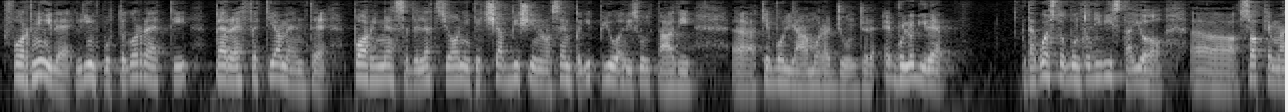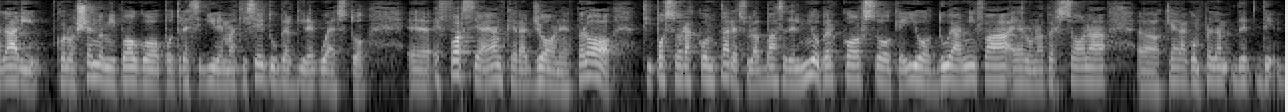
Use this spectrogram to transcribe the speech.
fornire gli input corretti per effettivamente porre in essere delle azioni che ci avvicinano sempre di più ai risultati eh, che vogliamo raggiungere. E voglio dire, da questo punto di vista io uh, so che magari conoscendomi poco potresti dire ma chi sei tu per dire questo? Eh, e forse hai anche ragione, però ti posso raccontare sulla base del mio percorso che io due anni fa ero una persona uh, che, era de- de-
